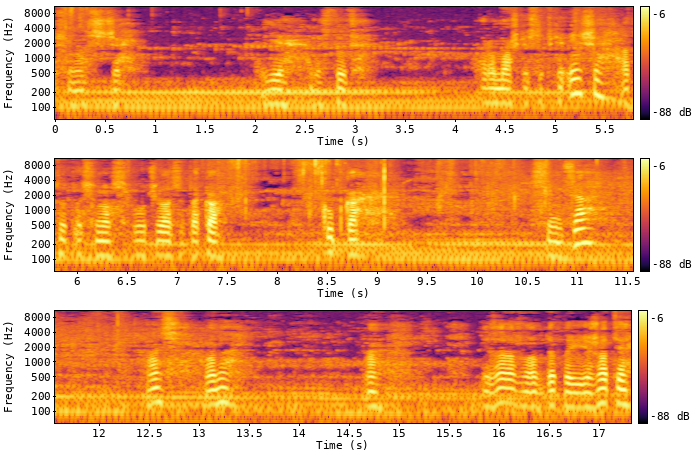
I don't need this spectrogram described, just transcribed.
ось у нас ще є ростуть ромашки все таки інші, а тут ось у нас вийшла така кубка сінця. Ось вона. А. І зараз вона буде переїжджати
